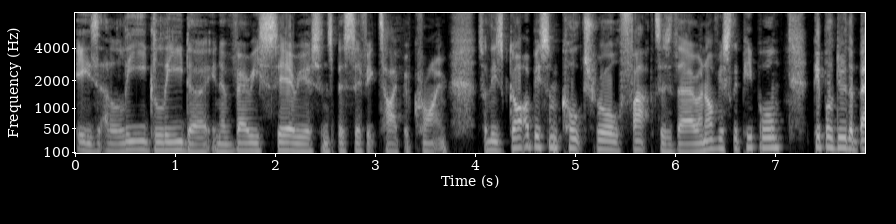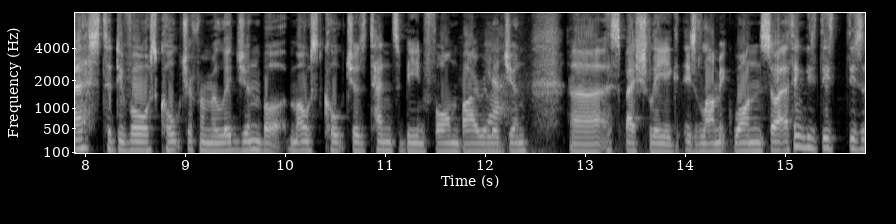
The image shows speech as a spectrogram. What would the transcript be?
is a league leader in a very serious and specific type of crime. So there's got to be some cultural factors there, and obviously people people do the best to divorce culture from religion, but most cultures tend to be informed by religion, yeah. uh, especially Islamic ones. So I think there's there's,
